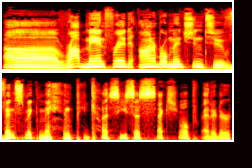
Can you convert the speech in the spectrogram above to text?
uh, Rob Manfred, honorable mention to Vince McMahon because he's a sexual predator.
